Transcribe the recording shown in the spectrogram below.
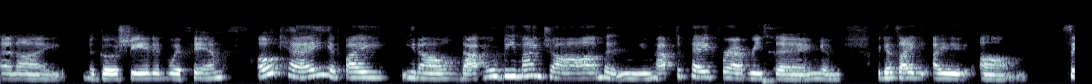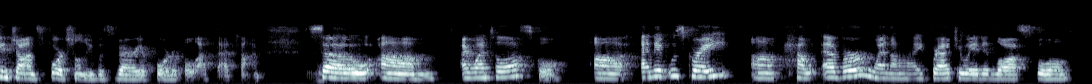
And I negotiated with him. Okay, if I, you know, that will be my job and you have to pay for everything. And because I, I, um, St. John's fortunately was very affordable at that time. So um, I went to law school uh, and it was great. Um, however, when I graduated law school,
